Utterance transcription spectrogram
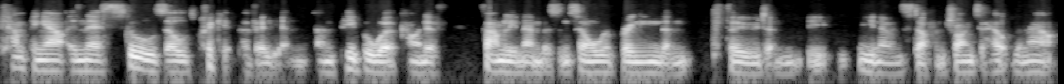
camping out in their school's old cricket pavilion, and people were kind of family members and so on were bringing them food and you know and stuff and trying to help them out.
